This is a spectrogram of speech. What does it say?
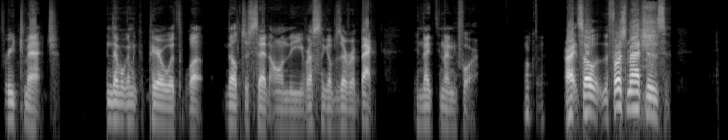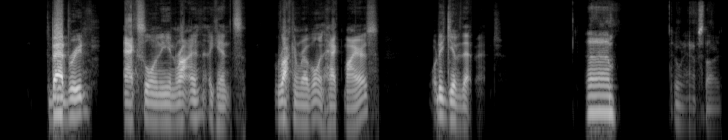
for each match, and then we're gonna compare with what Meltzer said on the Wrestling Observer back in 1994. Okay. All right, so the first match is the Bad Breed, Axl and Ian Rotten against Rockin' Rebel and Hack Meyers. What do you give that match? Um, two and a half stars.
